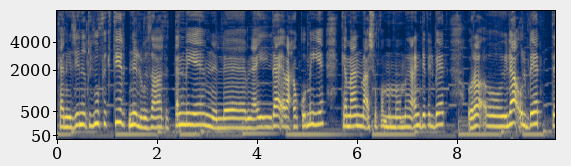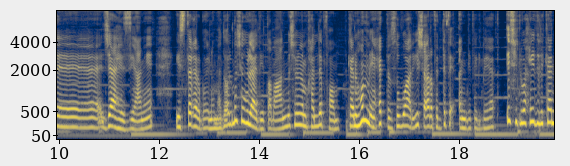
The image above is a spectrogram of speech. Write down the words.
كان يجيني ضيوف كتير من وزارة التنمية من من أي دائرة حكومية كمان ما أشوفهم عندي في البيت ويلاقوا البيت جاهز يعني. يستغربوا إنهم هدول مش أولادي طبعا مش أنا مخلفهم. كانوا هم حتى الزوار يشعروا في الدفء عندي في البيت. الشيء الوحيد اللي كان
